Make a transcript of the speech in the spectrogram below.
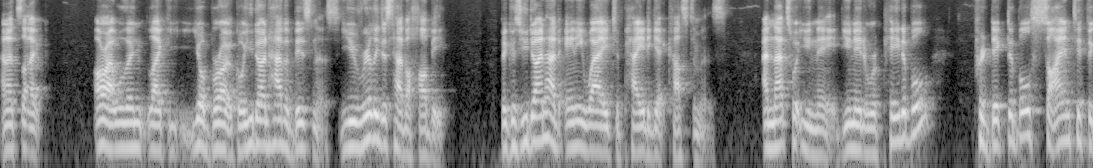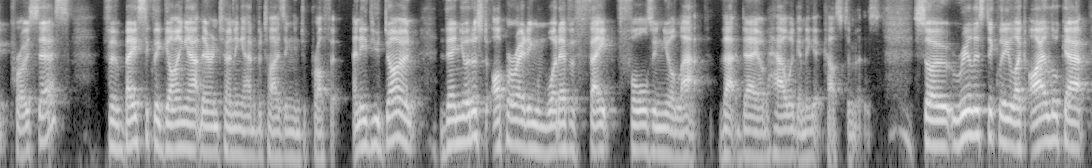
And it's like, all right, well then like you're broke or you don't have a business. You really just have a hobby because you don't have any way to pay to get customers. And that's what you need. You need a repeatable, predictable, scientific process for basically going out there and turning advertising into profit. And if you don't, then you're just operating whatever fate falls in your lap that day of how we're going to get customers. So realistically, like I look at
